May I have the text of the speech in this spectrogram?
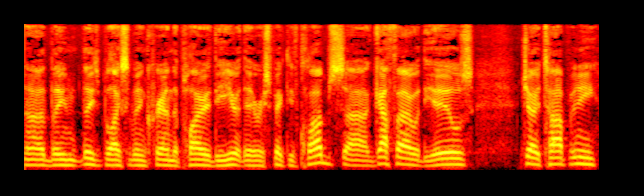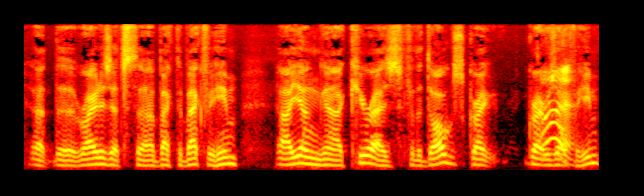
Uh, been these blokes have been crowned the Player of the Year at their respective clubs. Uh, Gutho at the Eels, Joe Tapine at the Raiders. That's back to back for him. Uh, young uh, Kiraz for the Dogs. Great, great Oh, result for him.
